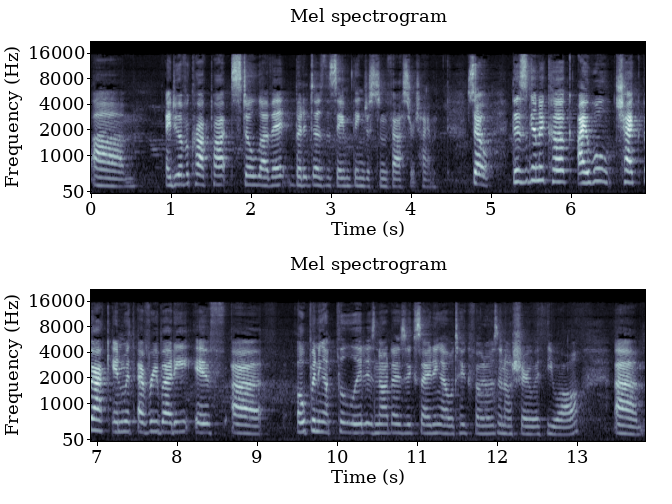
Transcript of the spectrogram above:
Um, I do have a crock pot, still love it, but it does the same thing just in faster time. So this is gonna cook. I will check back in with everybody if uh, opening up the lid is not as exciting. I will take photos and I'll share with you all. Um,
